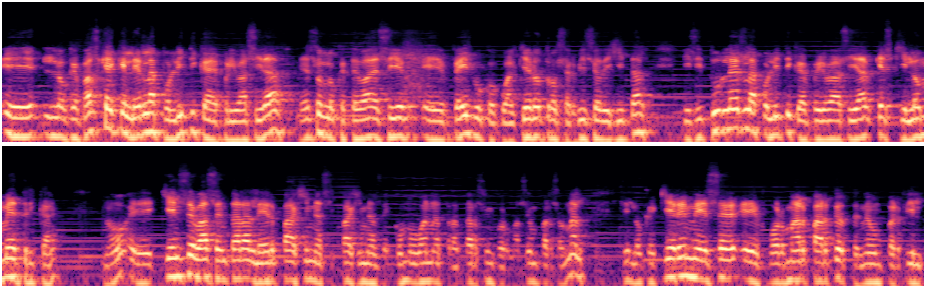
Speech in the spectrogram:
Eh, lo que pasa es que hay que leer la política de privacidad. Eso es lo que te va a decir eh, Facebook o cualquier otro servicio digital. Y si tú lees la política de privacidad, que es kilométrica, ¿no? Eh, ¿Quién se va a sentar a leer páginas y páginas de cómo van a tratar su información personal? Si lo que quieren es eh, formar parte o tener un perfil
